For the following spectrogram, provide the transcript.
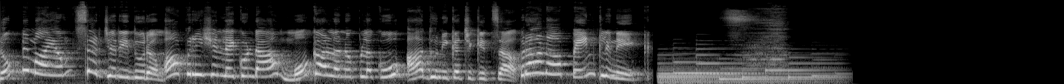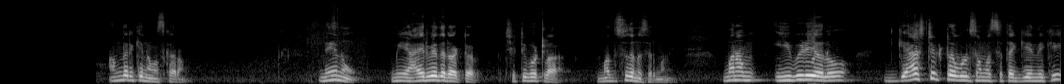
నొప్పి మాయం సర్జరీ దూరం ఆపరేషన్ లేకుండా మోకాళ్ళ నొప్పులకు ఆధునిక చికిత్స ప్రాణ పెయిన్ క్లినిక్. అందరికీ నమస్కారం. నేను మీ ఆయుర్వేద డాక్టర్ చిట్టిపొట్ల మధుసూదన శర్మని. మనం ఈ వీడియోలో గ్యాస్ట్రిక్ ట్రబుల్ సమస్య తగ్గేందుకు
